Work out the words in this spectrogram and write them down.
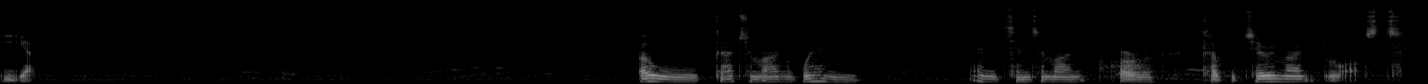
Yep. Oh, Gatomon win. And Tentomon or Kabuterimon lost.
